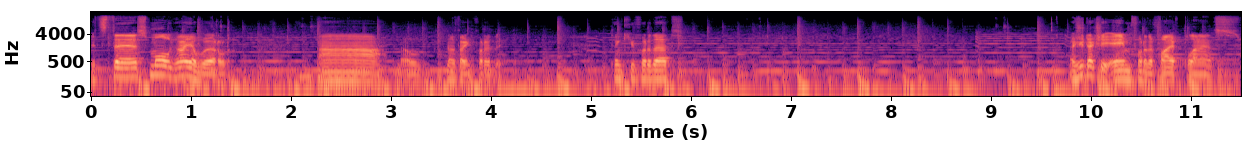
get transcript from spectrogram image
it's the small Gaia world Ah, no, no thank for it. Thank you for that. I should actually aim for the five planets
